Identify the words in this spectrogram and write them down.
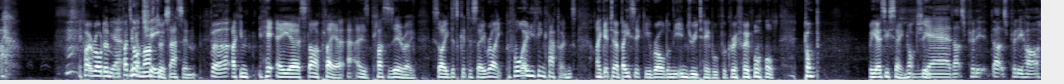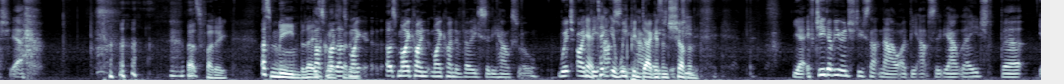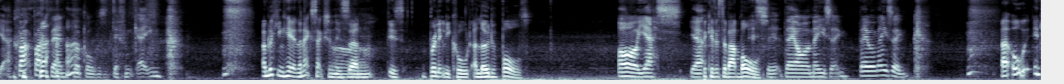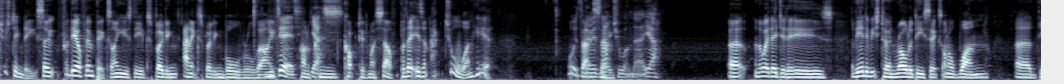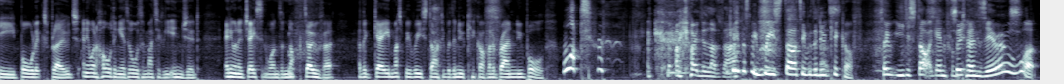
If I rolled a, Yeah, if I took a master cheap. assassin, But I can hit a uh, star player at his plus zero. So I just get to say, right, before anything happens, I get to basically roll on the injury table for Griff Oberwald. Dump. But yeah, as you say, not cheap. yeah, that's pretty. That's pretty harsh. Yeah. That's funny. That's mean, but that is that's quite my, that's funny. my that's my kind my kind of very silly house rule. Which I'd yeah, be take your weeping daggers and shove them. Yeah, if GW introduced that now, I'd be absolutely outraged. But yeah, back back then, Blood Bowl was a different game. I'm looking here. The next section is, um, is brilliantly called A Load of Balls Oh yes, yeah. because it's about balls. It's, they are amazing. They are amazing. Uh, oh, interestingly, so for the Elf Olympics, I used the exploding, and exploding ball rule that I did, kind of yes. concocted myself. But there is an actual one here. What does that There is say? an actual one there. Yeah. Uh, and the way they did it is at the end of each turn, roll a d6 on a 1. Uh, the ball explodes. Anyone holding it is automatically injured. Anyone adjacent ones are knocked over. And the game must be restarted with a new kickoff and a brand new ball. What? I kind of love the game that. must be restarted with a new kickoff. So you just start again from So- turn zero or what?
